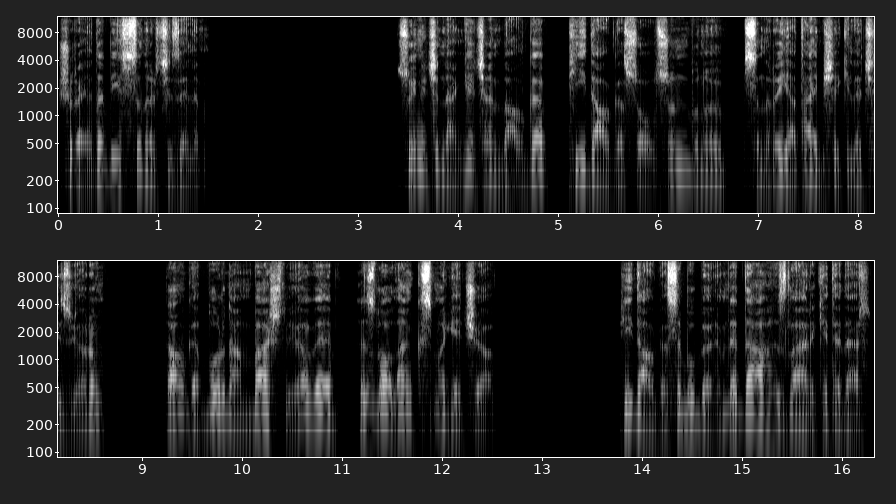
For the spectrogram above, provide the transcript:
Şuraya da bir sınır çizelim. Suyun içinden geçen dalga, pi dalgası olsun. Bunu sınırı yatay bir şekilde çiziyorum. Dalga buradan başlıyor ve hızlı olan kısma geçiyor. Pi dalgası bu bölümde daha hızlı hareket eder.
